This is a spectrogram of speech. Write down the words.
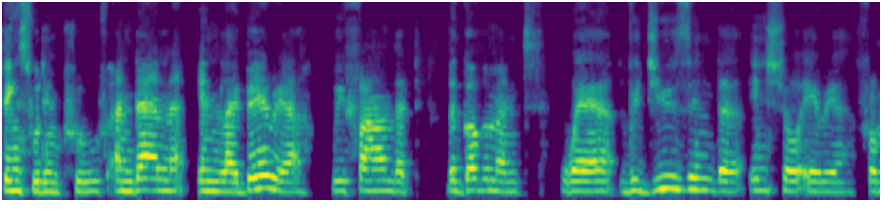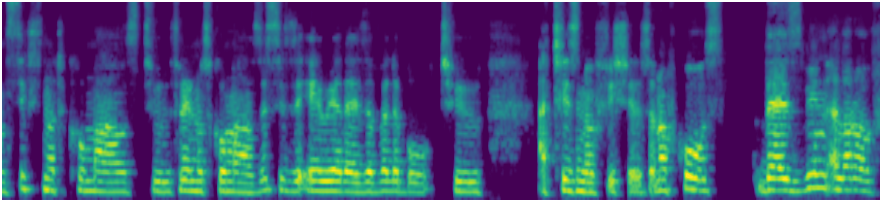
things would improve. And then in Liberia, we found that the government were reducing the inshore area from six nautical miles to three nautical miles. This is the area that is available to artisanal fishers. And of course, there's been a lot of,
